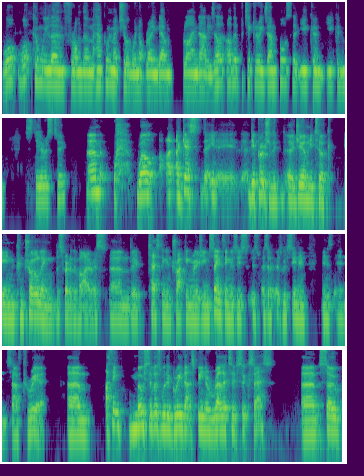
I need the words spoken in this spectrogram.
what what can we learn from them? How can we make sure we're not running down blind alleys? Are, are there particular examples that you can you can steer us to? Um, well, I, I guess the, the, approach that uh, Germany took in controlling the spread of the virus, um, the testing and tracking regime, same thing as, as, as, we've seen in, in, in South Korea. Um, I think most of us would agree that's been a relative success. Um, so,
